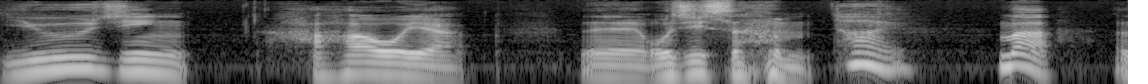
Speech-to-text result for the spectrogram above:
友人、母親、えーおじさん、はい。まあ、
